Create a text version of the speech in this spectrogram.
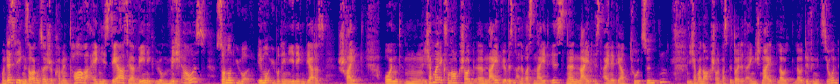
Und deswegen sagen solche Kommentare eigentlich sehr, sehr wenig über mich aus, sondern über, immer über denjenigen, der das schreibt. Und mh, hm, ich habe mal extra nachgeschaut, äh, Neid, wir wissen alle, was Neid ist. Ne? Neid ist eine der Todsünden. Ich habe mal nachgeschaut, was bedeutet eigentlich Neid laut, laut Definition.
